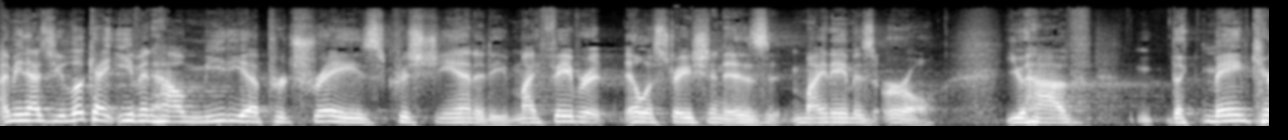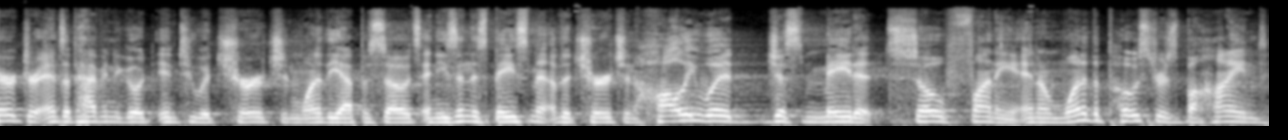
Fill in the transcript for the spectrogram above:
I mean, as you look at even how media portrays Christianity, my favorite illustration is My Name is Earl. You have the main character ends up having to go into a church in one of the episodes, and he's in this basement of the church, and Hollywood just made it so funny. And on one of the posters behind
